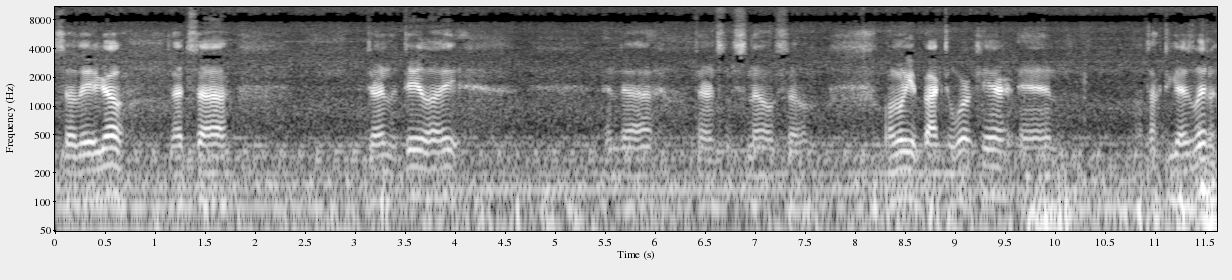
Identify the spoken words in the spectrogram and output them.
so there you go. That's uh, during the daylight and uh, during some snow. So I'm gonna get back to work here and I'll talk to you guys later.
